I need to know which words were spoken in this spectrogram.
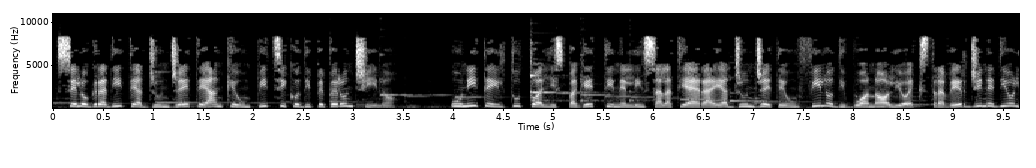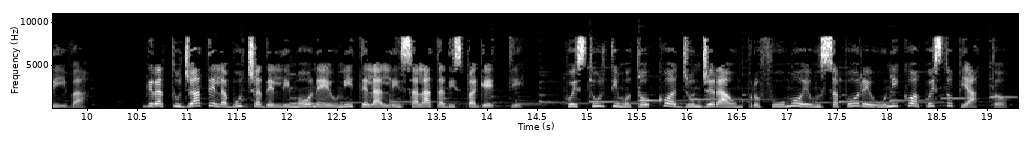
Se lo gradite aggiungete anche un pizzico di peperoncino. Unite il tutto agli spaghetti nell'insalatiera e aggiungete un filo di buon olio extravergine di oliva. Grattugiate la buccia del limone e unitela all'insalata di spaghetti. Quest'ultimo tocco aggiungerà un profumo e un sapore unico a questo piatto.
